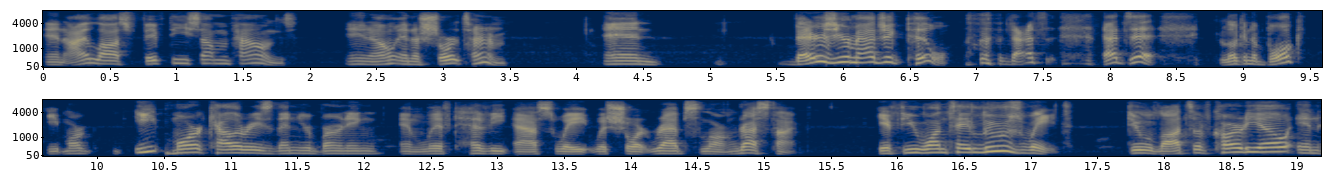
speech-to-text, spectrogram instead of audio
and I lost 50 something pounds, you know, in a short term. And there's your magic pill. that's that's it. You're looking to bulk, eat more eat more calories than you're burning and lift heavy ass weight with short reps, long rest time. If you want to lose weight, do lots of cardio and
